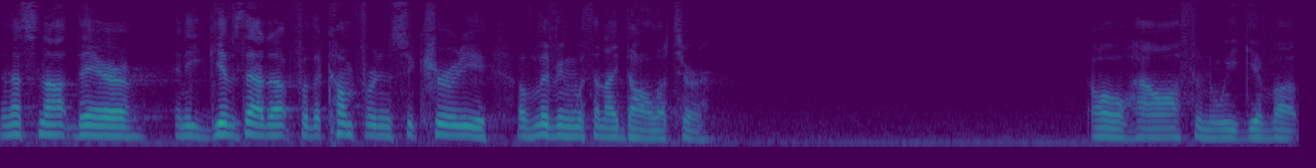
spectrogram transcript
And that's not there. And he gives that up for the comfort and security of living with an idolater. Oh, how often we give up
